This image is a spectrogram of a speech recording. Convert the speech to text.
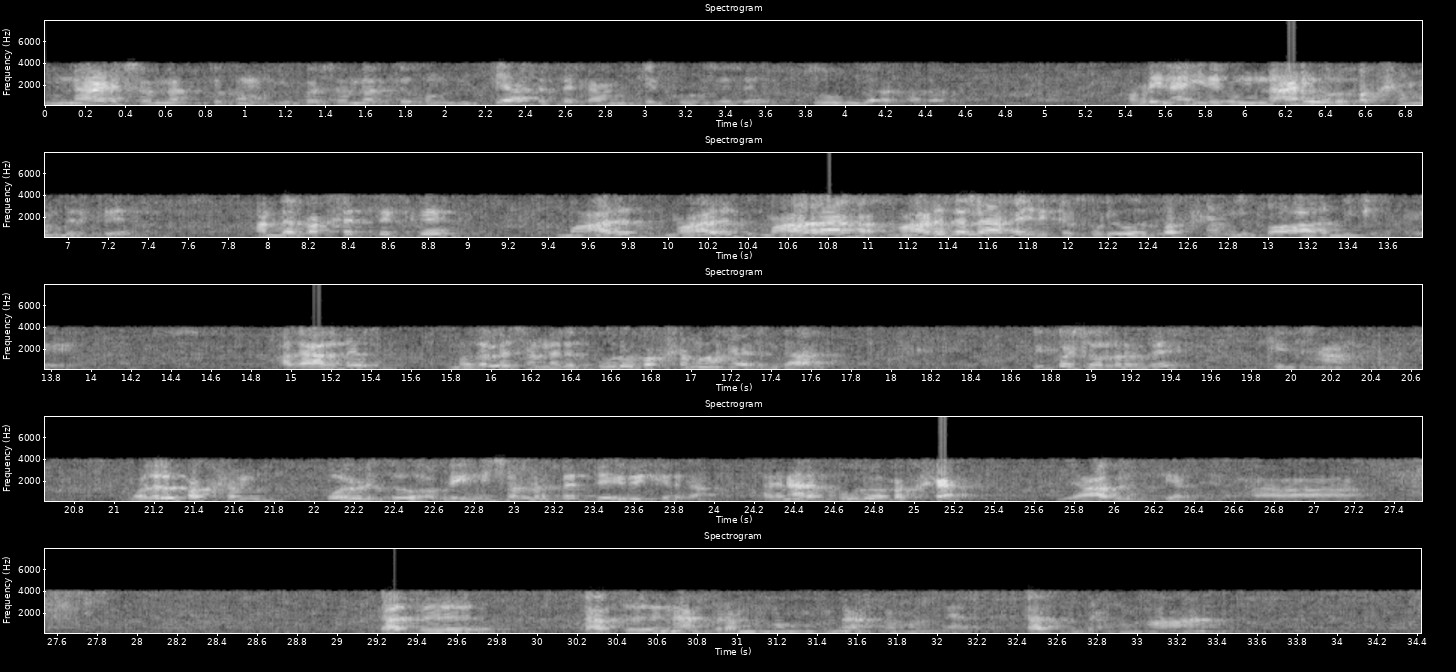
முன்னாடி சொன்னதுக்கும் இப்ப சொன்னதுக்கும் வித்தியாசத்தை காமிக்கக்கூடியது தூங்குற பதம் அப்படின்னா இதுக்கு முன்னாடி ஒரு பட்சம் வந்திருக்கு. அந்த பக்கத்துக்கு மாறு மாறு மாறாக மாறுதலாக இருக்கக்கூடிய ஒரு பட்சம் இப்போ ஆரம்பிக்கிறது. அதாவது முதல்ல சொன்னது பூர்வபக்ஷமாக இருந்தால் இப்ப சொல்றது சித்தாந்தம். முதல் பட்சம் போயிடுத்து அப்படின்னு சொல்றத தெரிவிக்கிறதா? அதனால பூர்வபக்ஷ வியாபிருத்தியர்த்தா தத் தத்துனா பிரம்மம்னு அர்த்தம் பண்ண தத் பிரம்மா.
